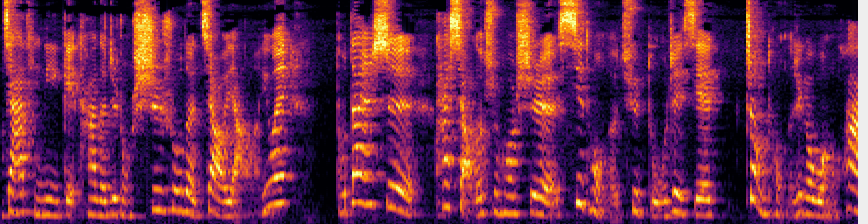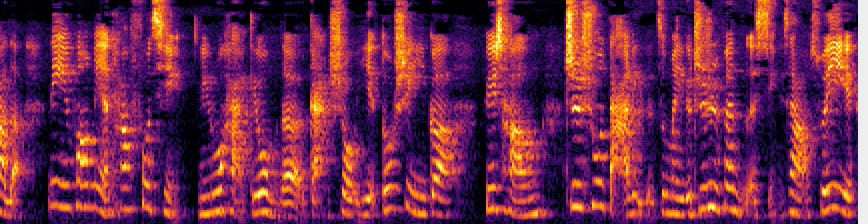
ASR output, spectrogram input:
家庭里给她的这种诗书的教养了。因为不但是她小的时候是系统的去读这些正统的这个文化的，另一方面，她父亲林如海给我们的感受也都是一个。非常知书达理的这么一个知识分子的形象，所以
